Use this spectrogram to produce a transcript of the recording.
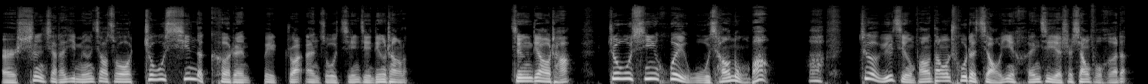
而剩下的一名叫做周鑫的客人被专案组紧紧盯上了。经调查，周鑫会舞枪弄棒啊，这与警方当初的脚印痕迹也是相符合的。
